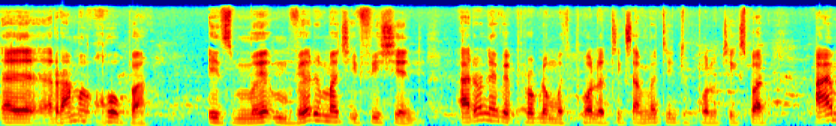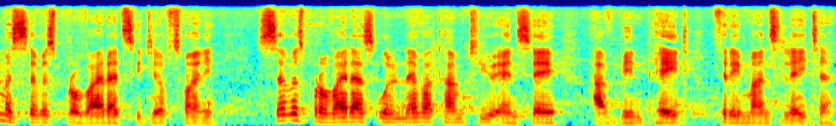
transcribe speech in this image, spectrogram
uh, Ramokgopa is m- very much efficient. I don't have a problem with politics. I'm not into politics, but I'm a service provider at City of Tshwane. Service providers will never come to you and say, I've been paid three months later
